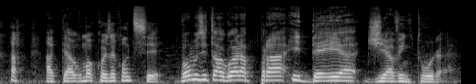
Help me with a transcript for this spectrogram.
Até alguma coisa acontecer. Vamos então agora para ideia de aventura.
